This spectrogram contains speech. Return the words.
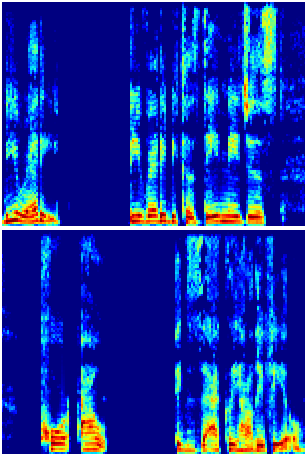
be ready. Be ready because they may just pour out exactly how they feel.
